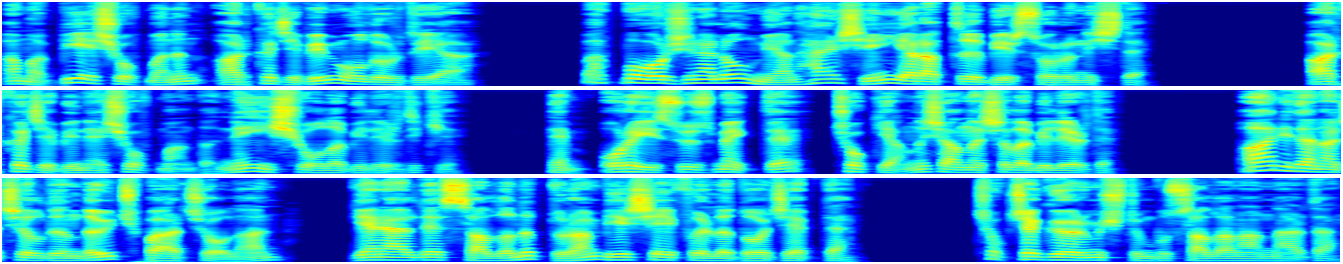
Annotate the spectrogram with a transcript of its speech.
Ama bir eşofmanın arka cebi mi olurdu ya? Bak bu orijinal olmayan her şeyin yarattığı bir sorun işte. Arka cebin eşofmanda ne işi olabilirdi ki? Hem orayı süzmek de çok yanlış anlaşılabilirdi. Aniden açıldığında üç parça olan, genelde sallanıp duran bir şey fırladı o cepten. Çokça görmüştüm bu sallananlardan.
